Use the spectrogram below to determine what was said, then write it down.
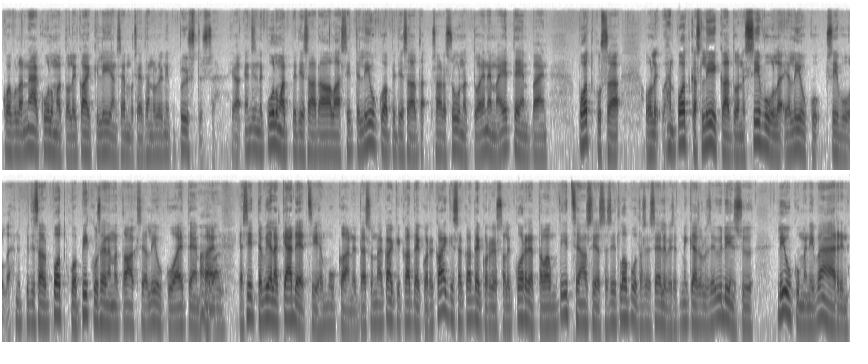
Koivulla nämä kulmat oli kaikki liian semmoisia, että hän oli niin pystyssä. Ja ensin ne kulmat piti saada alas, sitten liukua piti saada, saada suunnattua enemmän eteenpäin. Potkussa oli, hän potkas liikaa tuonne sivulle ja liuku sivulle. Nyt piti saada potkua pikkusen enemmän taakse ja liukua eteenpäin. Aivan. Ja sitten vielä kädet siihen mukaan. Ja tässä on nämä kaikki kategoriat. Kaikissa kategorioissa oli korjattavaa, mutta itse asiassa sitten lopulta se selvisi, että mikä se oli se ydinsyy. Liuku meni väärin.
